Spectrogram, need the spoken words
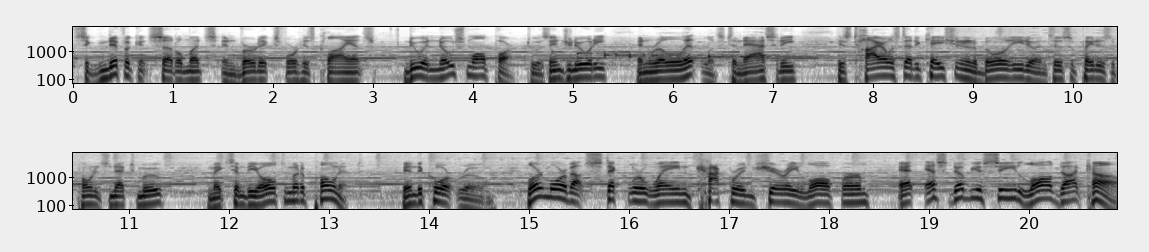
significant settlements and verdicts for his clients, due in no small part to his ingenuity and relentless tenacity. His tireless dedication and ability to anticipate his opponent's next move makes him the ultimate opponent in the courtroom. Learn more about Steckler, Wayne, Cochran, Cherry Law Firm at swclaw.com.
